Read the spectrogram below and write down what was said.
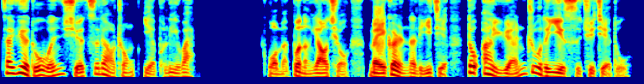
在阅读文学资料中也不例外。我们不能要求每个人的理解都按原著的意思去解读。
